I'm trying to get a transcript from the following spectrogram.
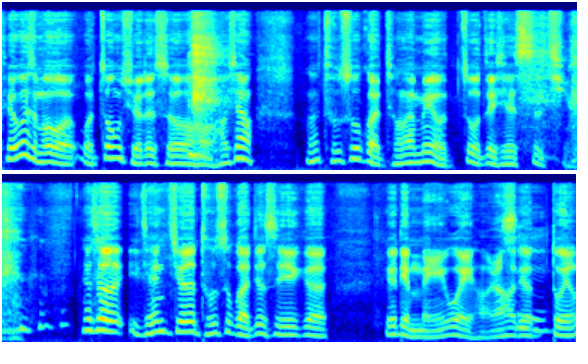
对，为什么我我中学的时候好像图书馆从来没有做这些事情？那时候以前觉得图书馆就是一个有点霉味哈，然后就堆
